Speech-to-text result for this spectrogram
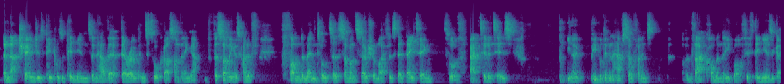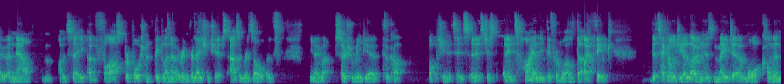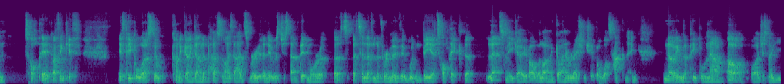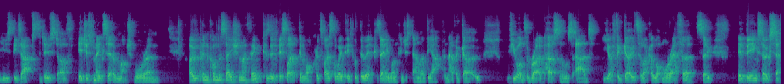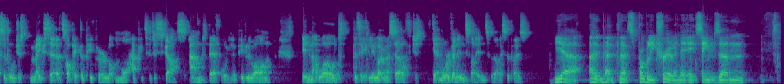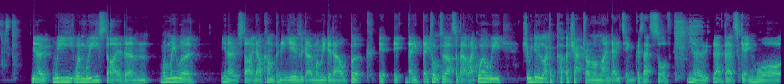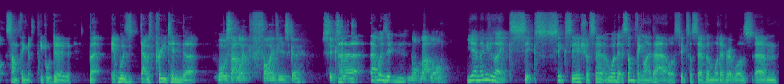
And that changes people's opinions and how they're, they're open to talk about something. Uh, for something as kind of fundamental to someone's social life as their dating sort of activities, you know, people didn't have cell phones that commonly, what, 15 years ago. And now mm, I would say a vast proportion of people I know are in relationships as a result of, you know, like social media hookup opportunities. And it's just an entirely different world that I think the technology alone has made it a more common topic. I think if if people were still kind of going down the personalized ads route and it was just that bit more at, at a level of remove, it wouldn't be a topic that lets me go, oh, well, I'm a guy in a relationship, or what's happening? Knowing that people now, oh, well, I just know you use these apps to do stuff. It just makes it a much more um, open conversation, I think, because it's like democratized the way people do it, because anyone can just download the app and have a go. If you want to write a personals ad, you have to go to like a lot more effort. So it being so accessible just makes it a topic that people are a lot more happy to discuss, and therefore, you know, people who aren't in that world, particularly like myself, just get more of an insight into it, I suppose. Yeah, uh, that that's probably true, and it, it seems, um, you know, we when we started, um, when we were, you know, started our company years ago, and when we did our book, it, it they they talked to us about like, well, we should we do like a, a chapter on online dating because that's sort of you know that that's getting more something that people do, but it was that was pre Tinder what was that like five years ago? Six? Uh, that not, was in not that long. yeah, maybe like six, six ish or seven, what, something like that, or six or seven, whatever it was. Um,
